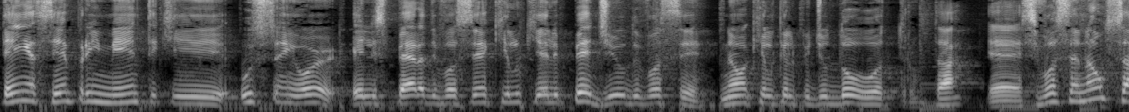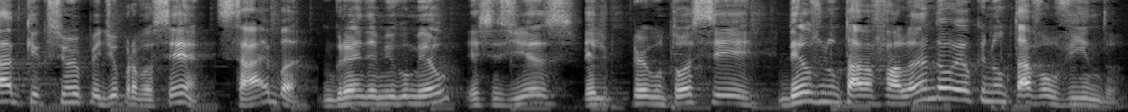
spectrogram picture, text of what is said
Tenha sempre em mente que o Senhor, ele espera de você aquilo que ele pediu de você, não aquilo que ele pediu do outro, tá? É, se você não sabe o que o Senhor pediu para você, saiba. Um grande amigo meu, esses dias, ele perguntou se Deus não estava falando ou eu que não estava ouvindo.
